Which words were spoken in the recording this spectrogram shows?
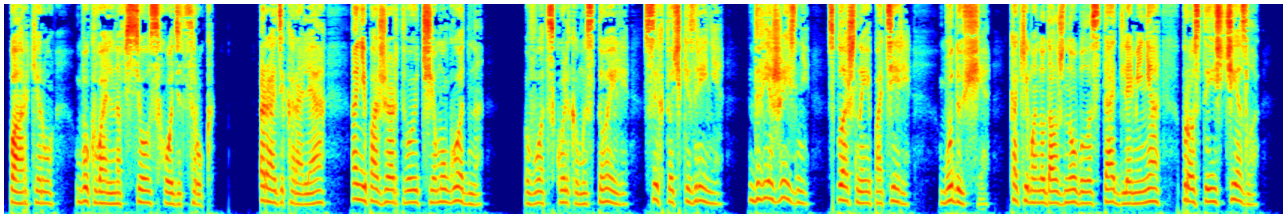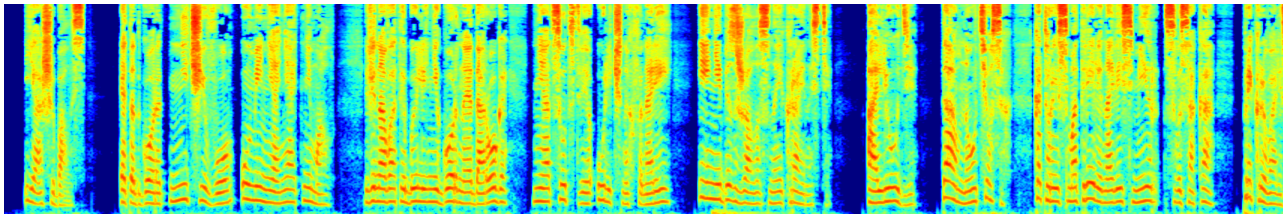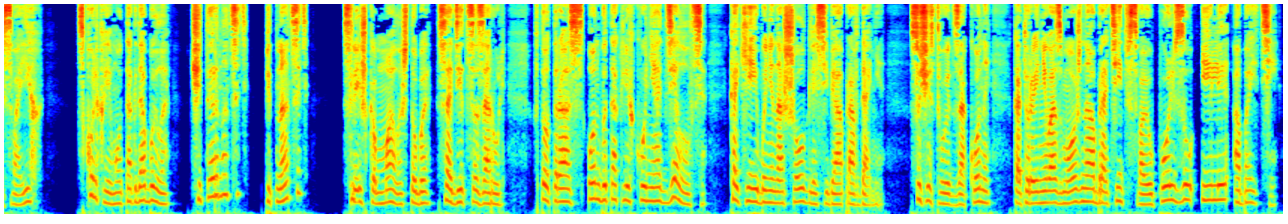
Паркеру буквально все сходит с рук. Ради короля они пожертвуют чем угодно. Вот сколько мы стоили, с их точки зрения. Две жизни, сплошные потери, будущее, каким оно должно было стать для меня, просто исчезло. Я ошибалась. Этот город ничего у меня не отнимал. Виноваты были ни горная дорога, ни отсутствие уличных фонарей и не безжалостные крайности. А люди, там, на утесах, которые смотрели на весь мир свысока, прикрывали своих. Сколько ему тогда было? Четырнадцать? Пятнадцать? Слишком мало, чтобы садиться за руль. В тот раз он бы так легко не отделался, какие бы ни нашел для себя оправдания. Существуют законы, которые невозможно обратить в свою пользу или обойти.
